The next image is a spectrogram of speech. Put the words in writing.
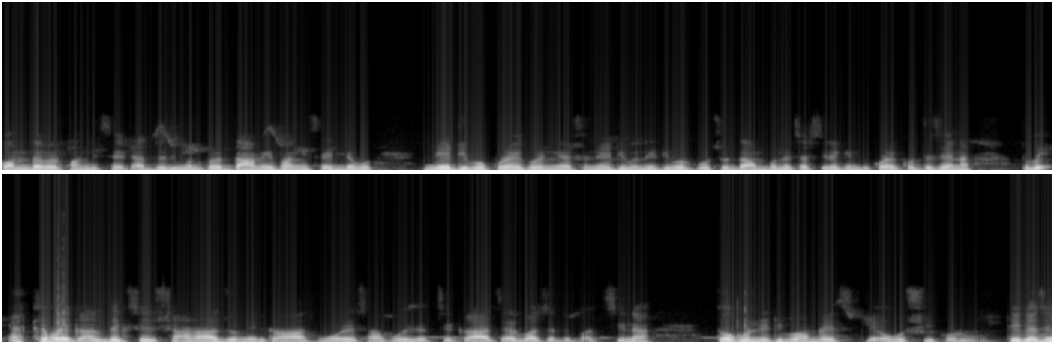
কম দামের ফাঙ্গিসাইড আর যদি মনে করো দামি ফাঙ্গিসাইড দেবো নেটিভও ক্রয় করে নিয়ে আসো। নেটিভ নেটিভের প্রচুর দাম বলে চাষিরা কিন্তু ক্রয় করতে চায় না। তবে একেবারে গাছ দেখছে, সারা জমির গাছ মরে সাফ হয়ে যাচ্ছে, গাছ আর বাঁচাতে পারছি না। তখন নেটিভ আমরা স্প্রে অবশ্যই করব। ঠিক আছে?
